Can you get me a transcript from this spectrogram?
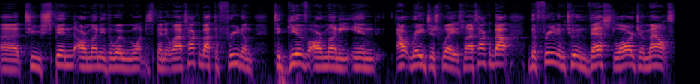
uh, to spend our money the way we want to spend it when i talk about the freedom to give our money in outrageous ways. When I talk about the freedom to invest large amounts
